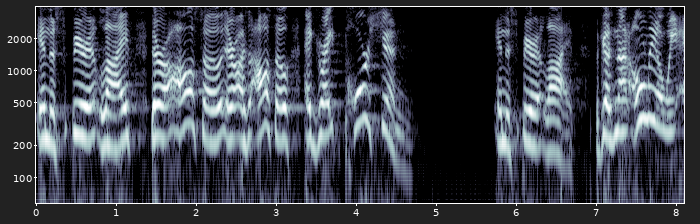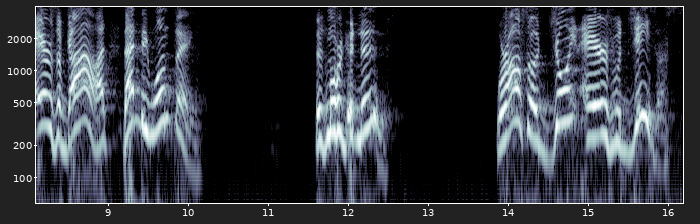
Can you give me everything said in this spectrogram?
in the spirit life, there are also there is also a great portion in the spirit life. Because not only are we heirs of God, that'd be one thing. There's more good news. We're also joint heirs with Jesus.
